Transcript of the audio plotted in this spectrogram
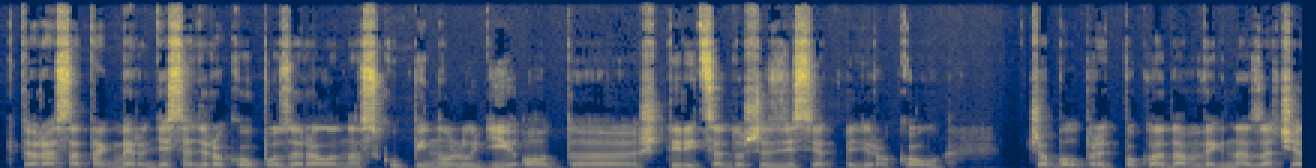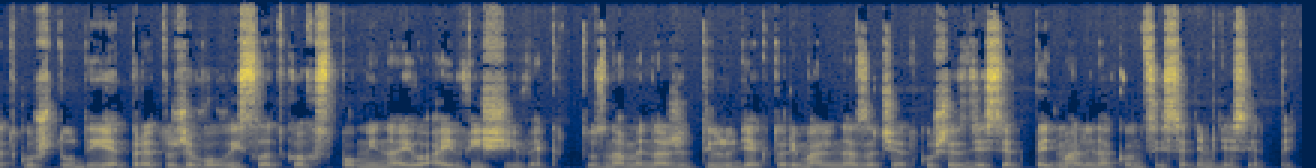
ktorá sa takmer 10 rokov pozerala na skupinu ľudí od 40 e, do 65 rokov, čo bol predpokladám vek na začiatku štúdie, pretože vo výsledkoch spomínajú aj vyšší vek. To znamená, že tí ľudia, ktorí mali na začiatku 65, mali na konci 75.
